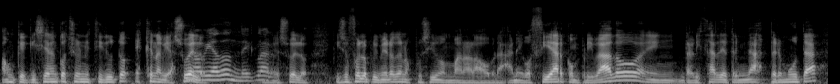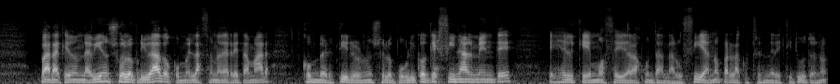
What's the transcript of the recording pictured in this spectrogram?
aunque quisieran construir un instituto, es que no había suelo. No había dónde, claro. No había suelo. Y eso fue lo primero que nos pusimos mano a la obra, a negociar con privados, en realizar determinadas permutas para que donde había un suelo privado, como es la zona de Retamar, convertirlo en un suelo público que finalmente es el que hemos cedido a la Junta de Andalucía ¿no? para la construcción del instituto. ¿no?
